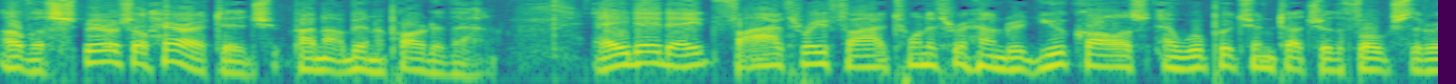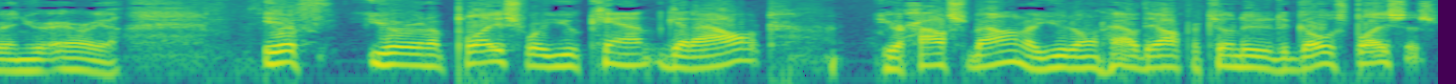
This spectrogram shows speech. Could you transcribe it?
of a spiritual heritage by not being a part of that. 888-535-2300. You call us and we'll put you in touch with the folks that are in your area. If you're in a place where you can't get out you're housebound or you don't have the opportunity to go places,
